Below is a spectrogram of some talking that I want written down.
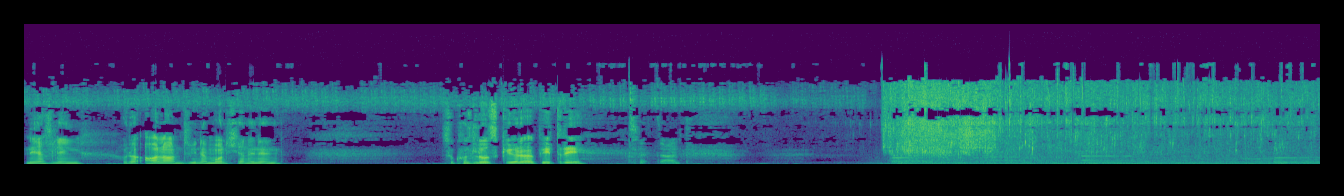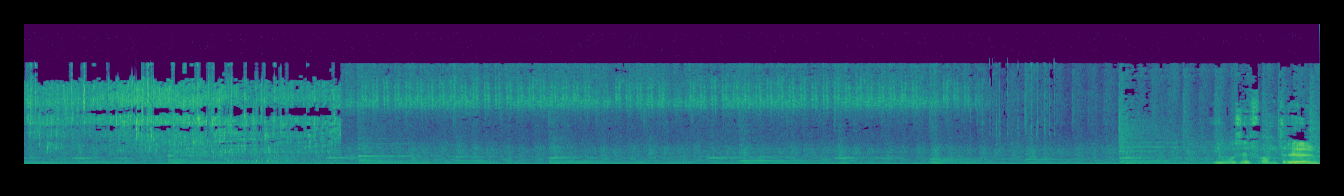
Nervling oder Aaland, wie ihn manche nennen. So kann's losgehen, oder Petri? Danke. Josef am Drillen.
